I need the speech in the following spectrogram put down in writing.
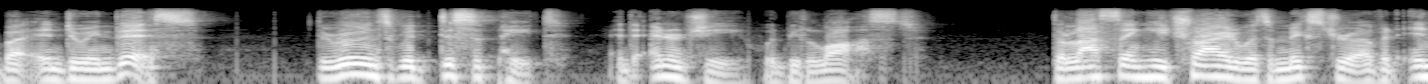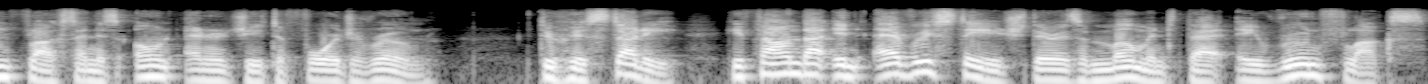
but in doing this, the runes would dissipate and energy would be lost. The last thing he tried was a mixture of an influx and his own energy to forge a rune. Through his study, he found that in every stage there is a moment that a rune flux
